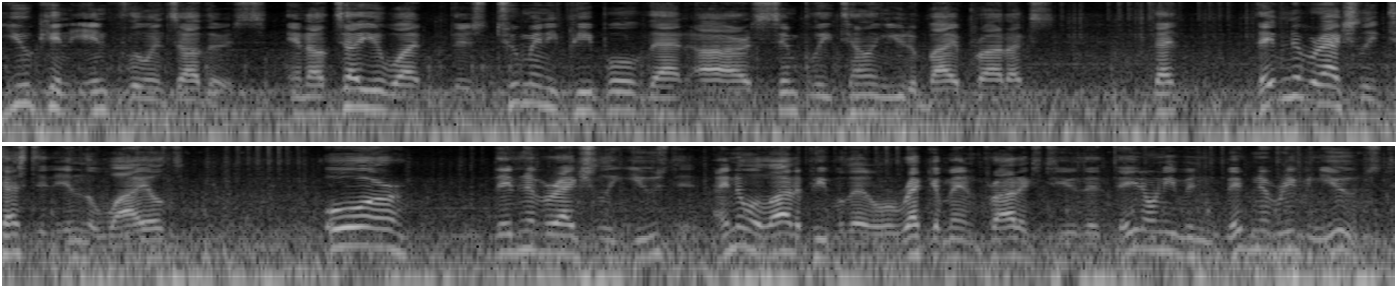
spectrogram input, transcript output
you can influence others. And I'll tell you what, there's too many people that are simply telling you to buy products that they've never actually tested in the wild or they've never actually used it. I know a lot of people that will recommend products to you that they don't even, they've never even used.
